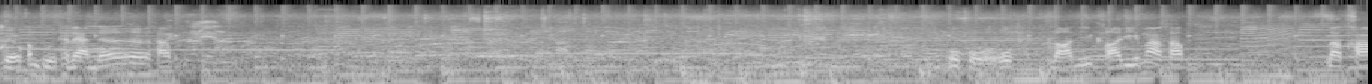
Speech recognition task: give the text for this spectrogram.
เวลคัมทูไทยแลนด์เด้อครับโอ้โห ร้านนี้ขายดีมากครับ ราคา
